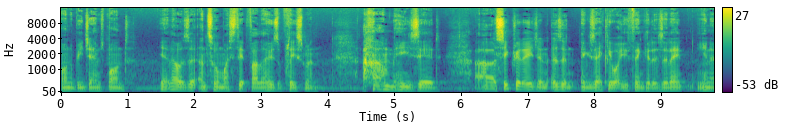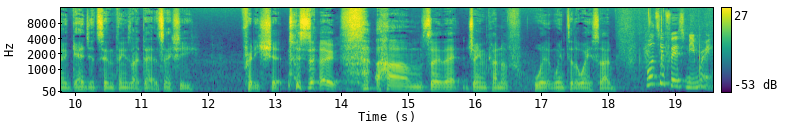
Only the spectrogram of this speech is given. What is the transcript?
I want to be James Bond. Yeah, that was it until my stepfather, who's a policeman, um, he said, uh, a secret agent isn't exactly what you think it is. It ain't, you know, gadgets and things like that. It's actually pretty shit. so, um, so that dream kind of went, went to the wayside. What's your first memory?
